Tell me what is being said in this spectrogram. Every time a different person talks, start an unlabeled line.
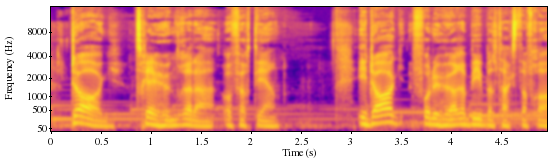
Dag 341. I dag får du høre bibeltekster fra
